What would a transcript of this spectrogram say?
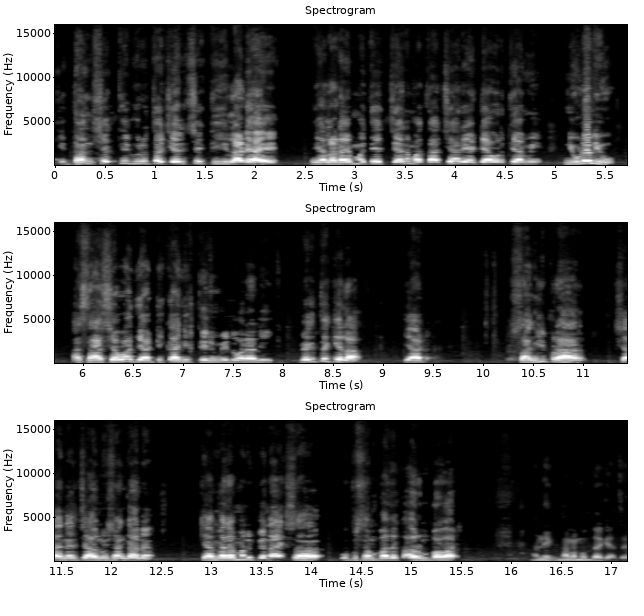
की धनशक्ती विरुद्ध जनशक्ती ही लढाई आहे. या लढाईमध्ये जनमताच्या रेट्यावरती आम्ही निवडून येऊ असा आशावाद या ठिकाणी तीन उमेदवारांनी व्यक्त केला. या सांगली प्रहार चॅनलच्या अनुषंगानं कॅमेरामॅन विनायकसह उपसंपादक अरुण पवार. आणि मला मुद्दा घ्यायचा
